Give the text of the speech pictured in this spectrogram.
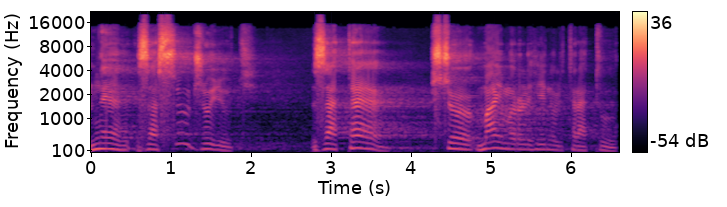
не засуджують за те, що маємо релігійну літературу.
